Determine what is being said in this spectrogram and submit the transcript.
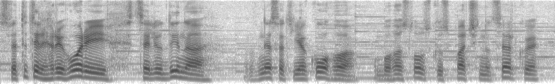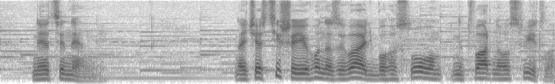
Святитель Григорій це людина, внесок якого богословську спадщину церкви неоціненний. Найчастіше його називають богословом нетварного світла.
